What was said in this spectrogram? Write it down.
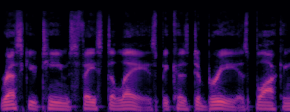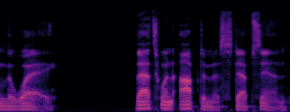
Rescue teams face delays because debris is blocking the way. That's when Optimus steps in.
